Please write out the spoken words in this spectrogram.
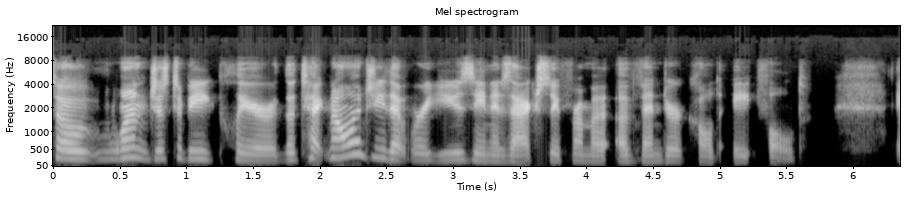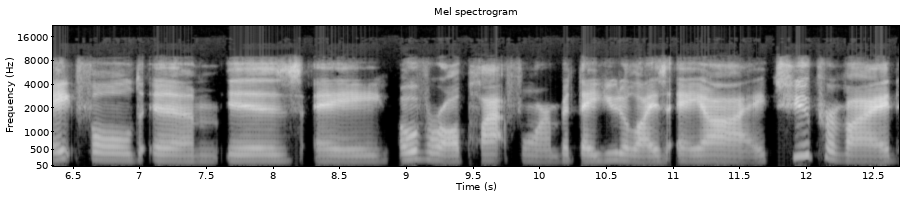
So, one, just to be clear, the technology that we're using is actually from a, a vendor called Eightfold. Eightfold um, is a overall platform, but they utilize AI to provide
